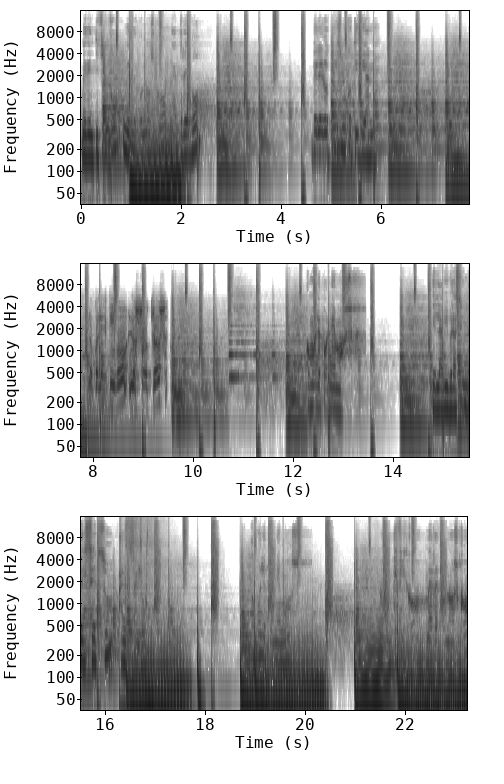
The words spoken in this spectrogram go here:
Me identifico, me reconozco, me atrevo. Del erotismo cotidiano. Lo colectivo, los otros. ¿Cómo le ponemos? De la vibración del sexo a la salud. ¿Cómo le ponemos? Me identifico, me reconozco,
